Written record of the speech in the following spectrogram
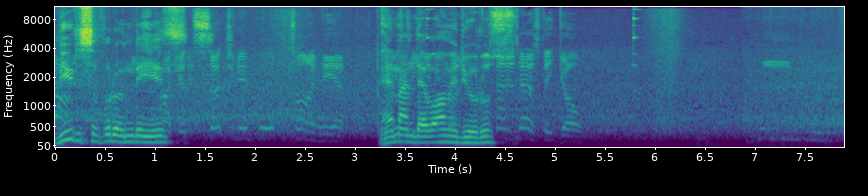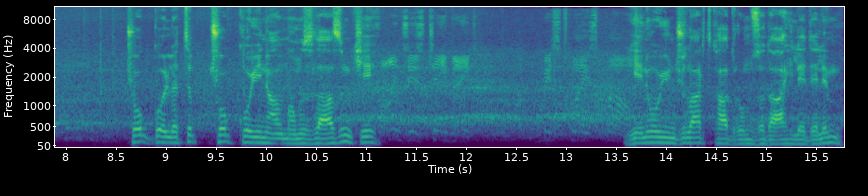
1-0 öndeyiz. Hemen devam ediyoruz. Çok gol atıp çok coin almamız lazım ki yeni oyuncular kadromuza dahil edelim.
